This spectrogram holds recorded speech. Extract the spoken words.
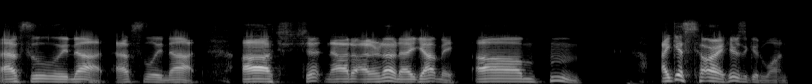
Absolutely not. Absolutely not. Uh shit. Now I don't, I don't know. Now you got me. Um hmm. I guess all right, here's a good one.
